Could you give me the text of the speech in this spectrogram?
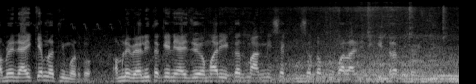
અમને ન્યાય કેમ નથી મળતો? અમને વહેલી તકે ન્યાય જોઈએ. અમારી એક જ માગણી છે પુરુષોત્તમ રૂપાલાની ટિકિટ રદ કરવી જોઈએ.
